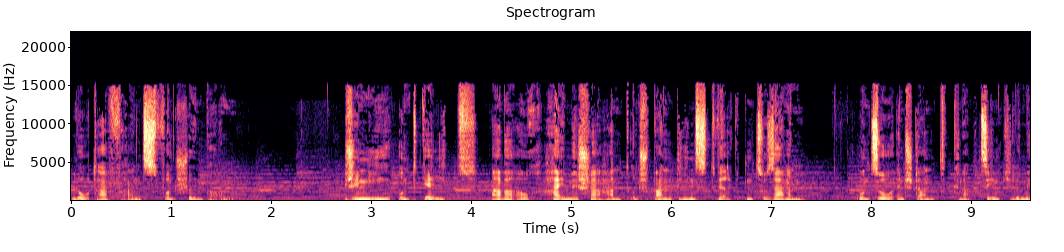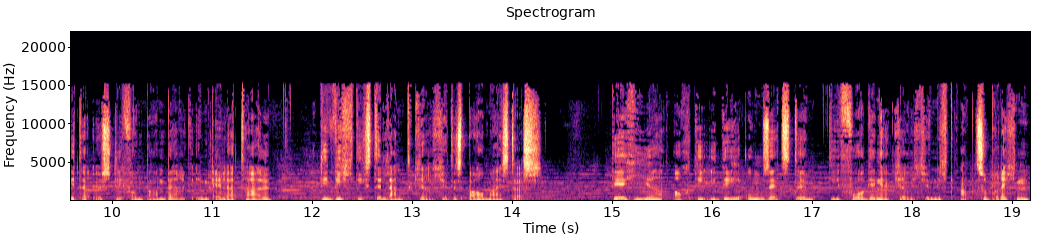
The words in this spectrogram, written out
Lothar Franz von Schönborn. Genie und Geld, aber auch heimischer Hand- und Spanndienst wirkten zusammen – und so entstand knapp zehn Kilometer östlich von Bamberg im Ellertal die wichtigste Landkirche des Baumeisters, der hier auch die Idee umsetzte, die Vorgängerkirche nicht abzubrechen,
